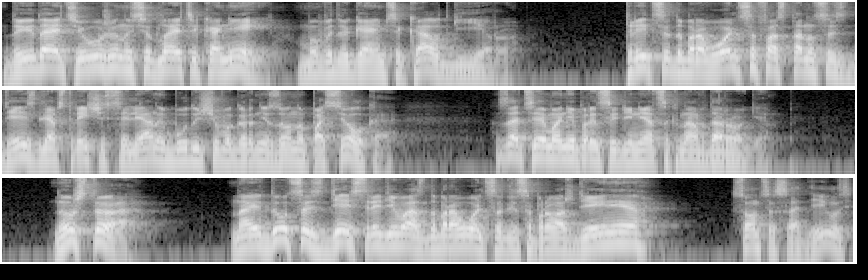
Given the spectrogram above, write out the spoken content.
«Доедайте ужин и седлайте коней. Мы выдвигаемся к Аутгиеру. Тридцать добровольцев останутся здесь для встречи селян и будущего гарнизона поселка. Затем они присоединятся к нам в дороге. Ну что, найдутся здесь среди вас добровольцы для сопровождения?» Солнце садилось,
